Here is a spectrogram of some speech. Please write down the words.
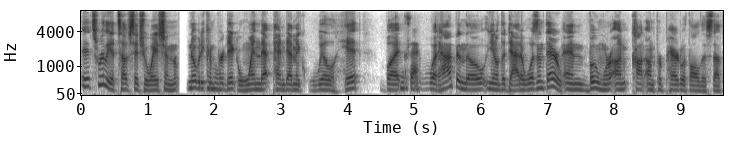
it's really a tough situation. Nobody can mm-hmm. predict when that pandemic will hit. But exactly. what happened though, you know, the data wasn't there, and boom, we're un- caught unprepared with all this stuff.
